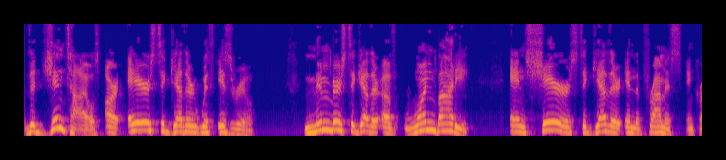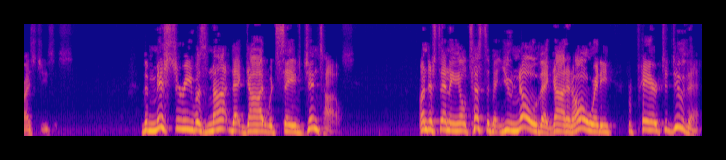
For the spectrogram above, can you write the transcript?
the Gentiles are heirs together with Israel, members together of one body and shares together in the promise in Christ Jesus. the mystery was not that God would save Gentiles. Understanding the Old Testament, you know that God had already prepared to do that.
